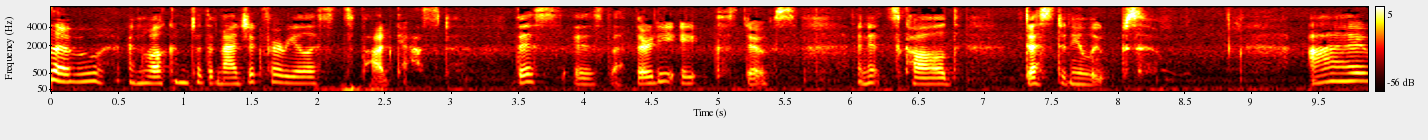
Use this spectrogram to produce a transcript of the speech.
Hello, and welcome to the Magic for Realists podcast. This is the 38th dose, and it's called Destiny Loops. I,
